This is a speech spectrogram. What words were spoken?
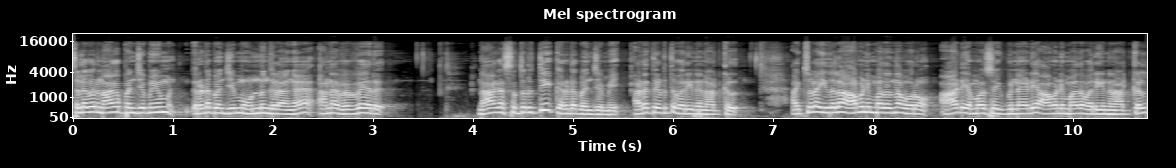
சில பேர் நாகப்பஞ்சமியும் கருட பஞ்சமியும் ஒன்றுங்கிறாங்க ஆனால் வெவ்வேறு. நாக சதுர்த்தி கருட பஞ்சமி. அடுத்தடுத்து வருகிற நாட்கள். ஆக்சுவலாக இதெல்லாம் ஆவணி மாதம் தான் வரும். ஆடி அமாவாசைக்கு பின்னாடி ஆவணி மாதம் வருகிற நாட்கள்.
